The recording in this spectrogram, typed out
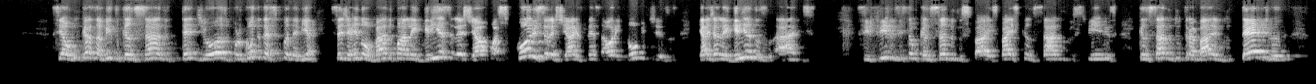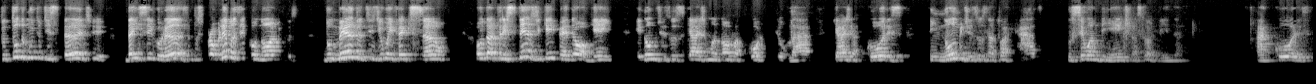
Se algum casamento cansado, tedioso por conta dessa pandemia, seja renovado com a alegria celestial, com as cores celestiais nessa hora, em nome de Jesus. Que haja alegria nos lares. Se filhos estão cansando dos pais, pais cansados dos filhos, cansados do trabalho, do tédio, do tudo muito distante, da insegurança, dos problemas econômicos, do medo de, de uma infecção, ou da tristeza de quem perdeu alguém. Em nome de Jesus, que haja uma nova cor no teu lar, que haja cores, em nome de Jesus, na tua casa, no seu ambiente, na sua vida. Há cores.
